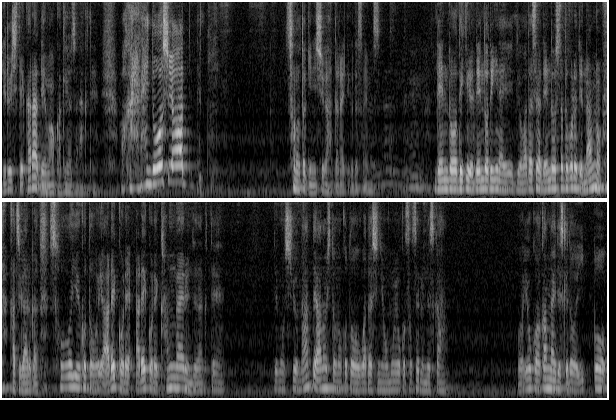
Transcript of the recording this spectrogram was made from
許してから電話をかけようじゃなくて分からないどうしようって言ってその時に主が働いてくださいます。伝道できる伝道できない私が伝道したところで何の価値があるかそういうことをあれこれあれこれ考えるんじゃなくてでも主よなんであの人のことを私に思い起こさせるんですか？よくわかんないですけど一歩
